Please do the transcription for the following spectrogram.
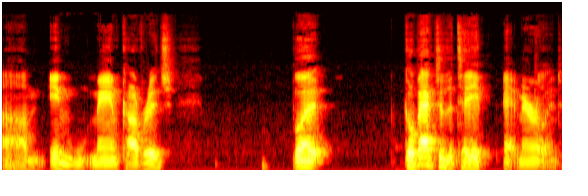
um, in man coverage, but go back to the tape at Maryland.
